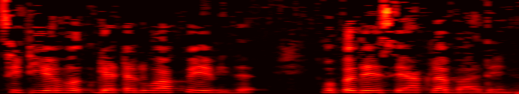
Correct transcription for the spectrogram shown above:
සිටියොත් ගැටලුවක් වේවිද? උපදේශයක් ලබා දෙන්න.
